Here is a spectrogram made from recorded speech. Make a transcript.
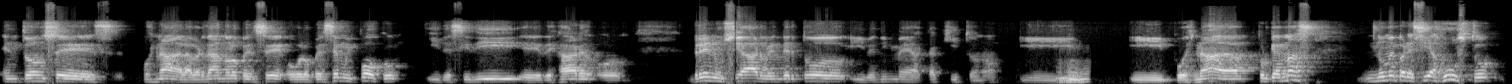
Entonces, pues nada, la verdad no lo pensé, o lo pensé muy poco y decidí eh, dejar o renunciar, vender todo y venirme acá a Quito, ¿no? Y, pues nada, porque además no me parecía justo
